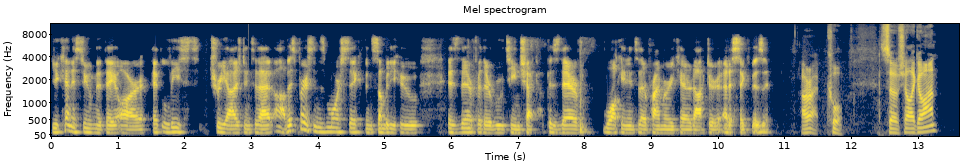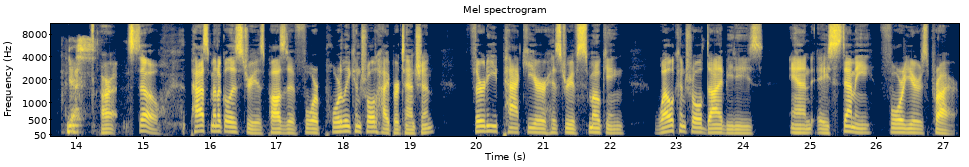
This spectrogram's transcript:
you can assume that they are at least triaged into that. Oh, this person's more sick than somebody who is there for their routine checkup, is there walking into their primary care doctor at a sick visit. All right, cool. So, shall I go on? Yes. All right. So, past medical history is positive for poorly controlled hypertension, 30 pack year history of smoking, well controlled diabetes, and a STEMI four years prior.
